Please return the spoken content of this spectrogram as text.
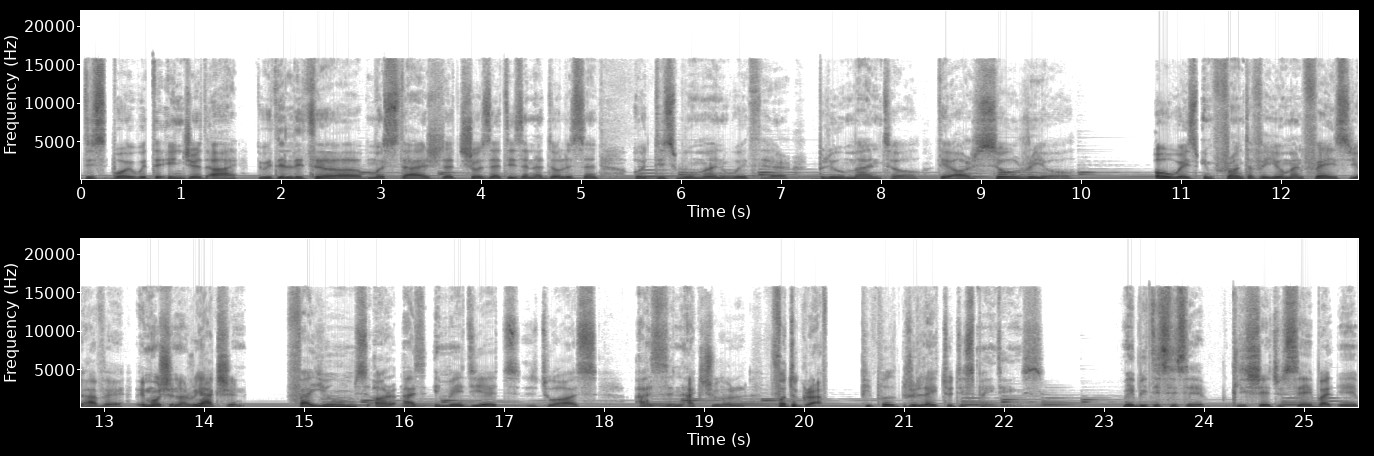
This boy with the injured eye, with a little uh, mustache that shows that he's an adolescent, or this woman with her blue mantle, they are so real. Always in front of a human face, you have an emotional reaction. Fayums are as immediate to us as an actual photograph. People relate to these paintings. Maybe this is a cliche to say, but a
